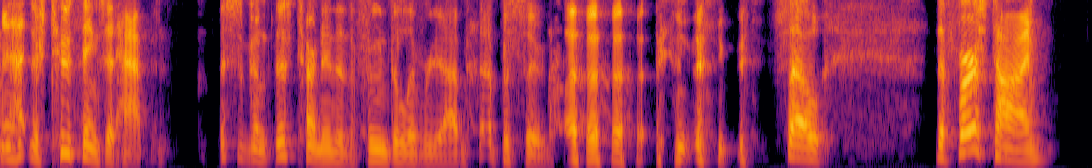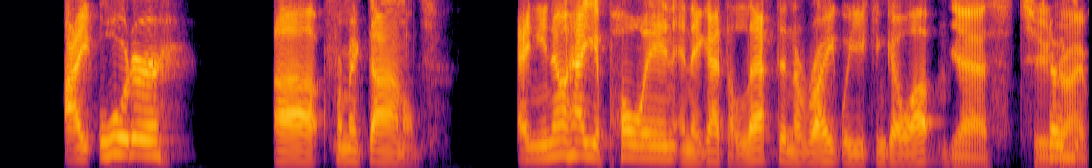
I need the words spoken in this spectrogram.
And There's two things that happened. This is going. to This turned into the food delivery app episode. so, the first time I order uh, from McDonald's, and you know how you pull in and they got the left and the right where you can go up. yes, two So, drive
